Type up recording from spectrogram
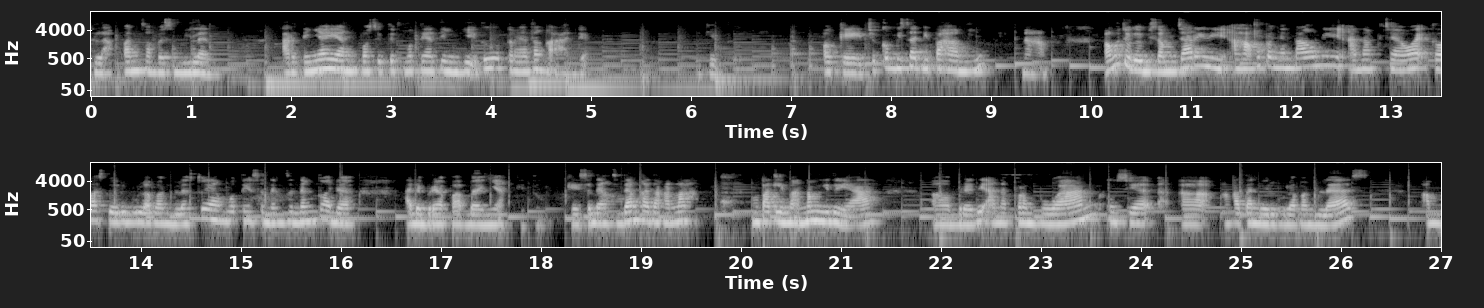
8 sampai 9. Artinya yang positif moodnya tinggi itu ternyata nggak ada. Gitu. Oke, cukup bisa dipahami. Nah, kamu juga bisa mencari nih, ah aku pengen tahu nih anak cewek kelas 2018 tuh yang moodnya sedang-sedang tuh ada ada berapa banyak gitu. Oke, sedang-sedang katakanlah 4, 5, 6 gitu ya. Uh, berarti anak perempuan usia uh, angkatan 2018 um,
